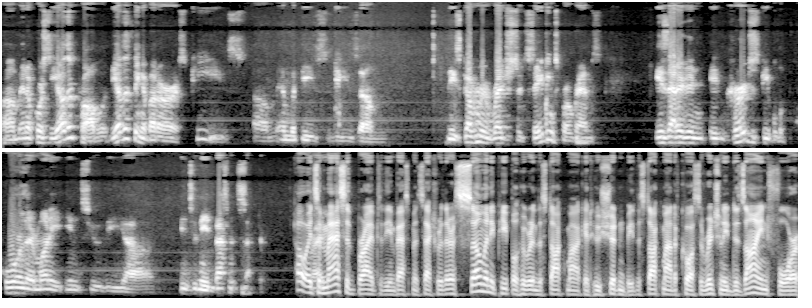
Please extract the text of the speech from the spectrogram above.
Um, and of course, the other problem, the other thing about RSPs um, and with these these um, these government registered savings programs is that it, it encourages people to pour their money into the uh, into the investment sector. Oh, it's right? a massive bribe to the investment sector. There are so many people who are in the stock market who shouldn't be. The stock market, of course, originally designed for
